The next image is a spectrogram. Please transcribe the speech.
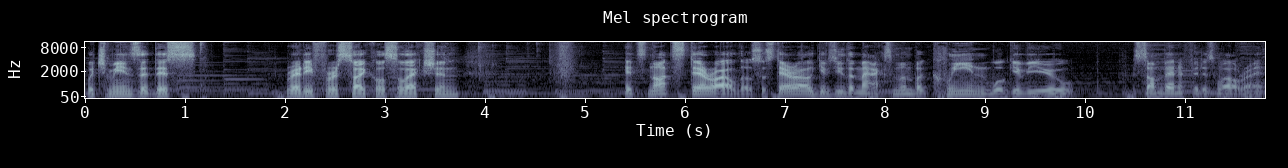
which means that this ready for cycle selection. It's not sterile though, so sterile gives you the maximum, but clean will give you some benefit as well, right?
